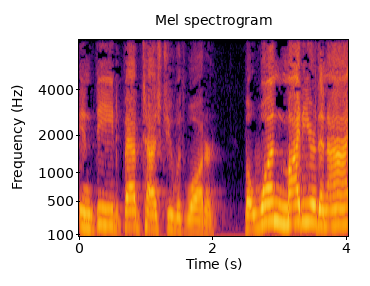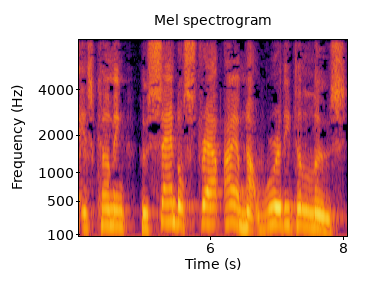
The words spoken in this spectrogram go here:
indeed baptized you with water but one mightier than I is coming, whose sandal strap I am not worthy to loose.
